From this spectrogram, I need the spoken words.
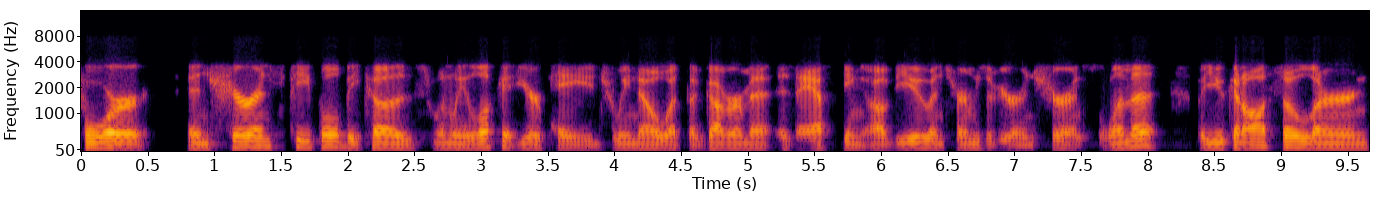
for insurance people because when we look at your page, we know what the government is asking of you in terms of your insurance limit but you can also learn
